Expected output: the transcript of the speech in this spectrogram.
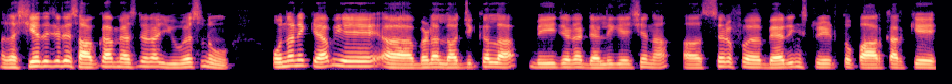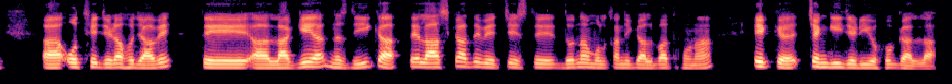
ਰਸ਼ੀਆ ਦੇ ਜਿਹੜੇ ਸਾਬਕਾ ਐਮਬੈਸਡਰ ਆ ਯੂਐਸ ਨੂੰ ਉਹਨਾਂ ਨੇ ਕਿਹਾ ਵੀ ਇਹ ਬੜਾ ਲੌਜੀਕਲ ਆ ਵੀ ਜਿਹੜਾ ਡੈਲੀਗੇਸ਼ਨ ਆ ਸਿਰਫ ਬੈਰਿੰਗ ਸਟ੍ਰੇਟ ਤੋਂ ਪਾਰ ਕਰਕੇ ਉੱਥੇ ਜਿਹੜਾ ਹੋ ਜਾਵੇ ਤੇ ਲਾਗੇ ਆ, ਨਜ਼ਦੀਕ ਆ ਤੇ ਅਲਾਸਕਾ ਦੇ ਵਿੱਚ ਇਸ ਤੇ ਦੋਨਾਂ ਮੁਲਕਾਂ ਦੀ ਗੱਲਬਾਤ ਹੋਣਾ ਇੱਕ ਚੰਗੀ ਜਿਹੜੀ ਉਹ ਗੱਲ ਆ।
